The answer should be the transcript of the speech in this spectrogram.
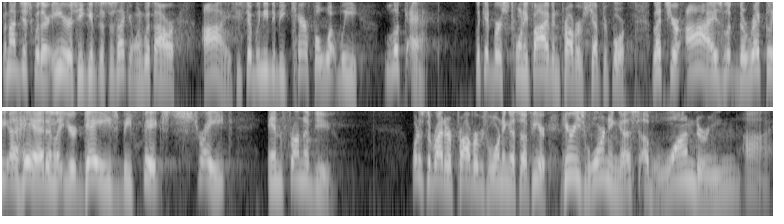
But not just with our ears, he gives us a second one with our eyes. He said we need to be careful what we look at. Look at verse 25 in Proverbs chapter 4. Let your eyes look directly ahead and let your gaze be fixed straight in front of you. What is the writer of Proverbs warning us of here? Here he's warning us of wandering eyes.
